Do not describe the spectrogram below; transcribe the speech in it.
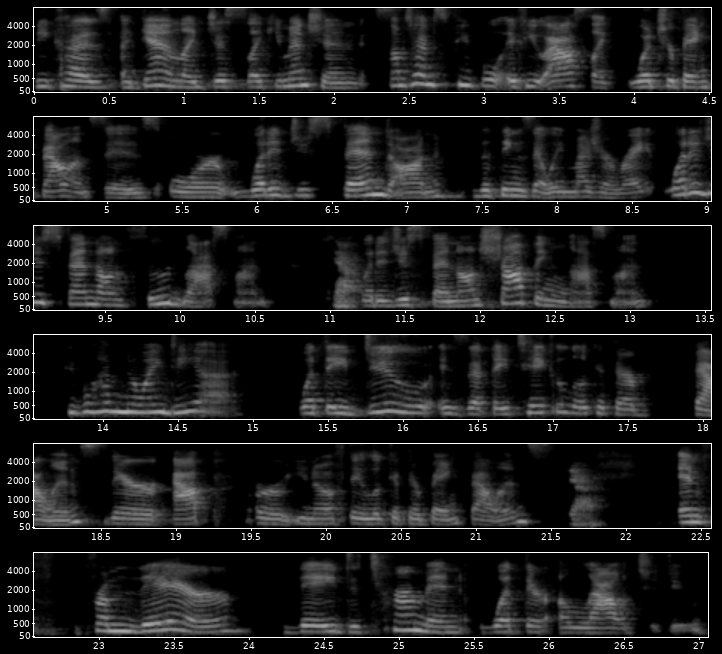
Because again like just like you mentioned sometimes people if you ask like what your bank balance is or what did you spend on the things that we measure right? What did you spend on food last month? Yeah. What did you spend on shopping last month? People have no idea. What they do is that they take a look at their balance their app or you know if they look at their bank balance. Yeah. And f- from there they determine what they're allowed to do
